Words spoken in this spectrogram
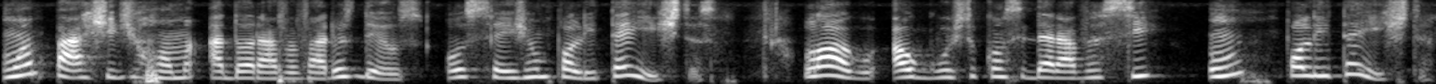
uma parte de Roma adorava vários deuses, ou sejam, politeístas. Logo, Augusto considerava-se um politeísta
